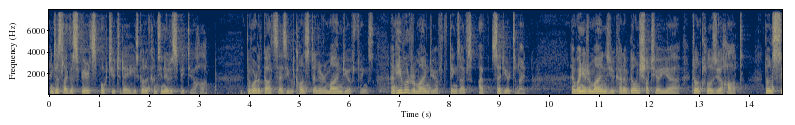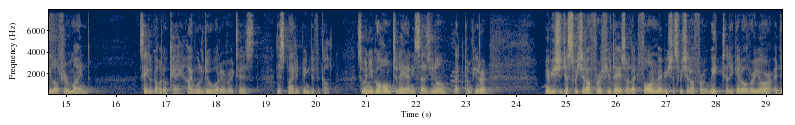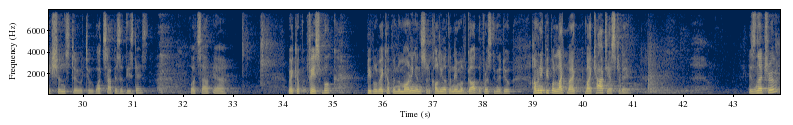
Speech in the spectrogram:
And just like the Spirit spoke to you today, He's going to continue to speak to your heart. The Word of God says He will constantly remind you of things. And He will remind you of the things I've, I've said here tonight. And when He reminds you, kind of don't shut your ear, don't close your heart, don't seal off your mind. Say to God, okay, I will do whatever it is, despite it being difficult. So when you go home today and He says, you know, that computer, Maybe you should just switch it off for a few days, or that phone, maybe you should switch it off for a week till you get over your addictions to, to WhatsApp, is it these days? WhatsApp, yeah. Wake up, Facebook. People wake up in the morning and instead of calling out the name of God, the first thing they do, how many people liked my, my cat yesterday? Isn't that true?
